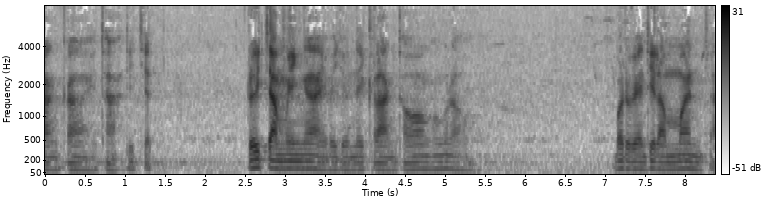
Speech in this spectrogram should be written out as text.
างกายฐานที่เจ็ดหรือจำง่ายๆไปอยู่ในกลางท้องของเรา บริเวณที่เรามั่นใจ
